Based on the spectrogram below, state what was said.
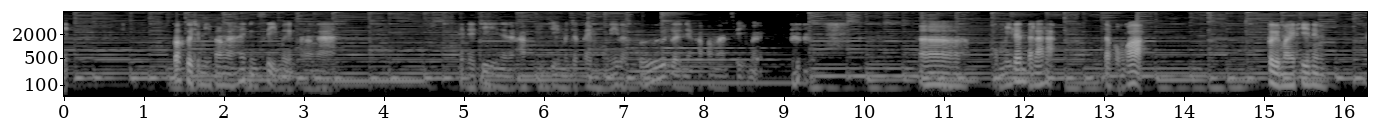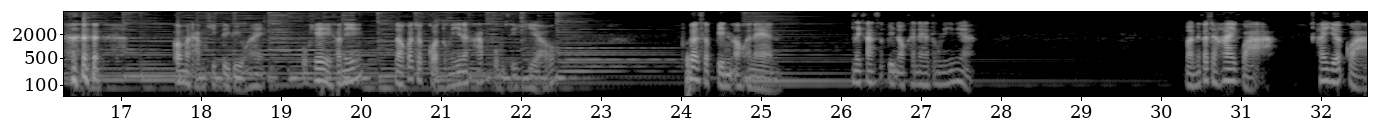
ก็คือจะมีพลังงานให้ถึง 40,000 พลังงาน Energy เนี่ยนะครับ จริงๆ มันจะเต็มตรงนี้เลยปื๊ดเลยเนี่ยครับ ประมาณ 40,000เอ่อ ผมมีเล่นไปแล้วล่ะ แต่ผมก็ ตื่นมาอีกทีหนึ่งก็มาทำคลิปรีวิวให้ โอเค คราวนี้เราก็จะกดตรงนี้นะครับ ปุ่มสีเขียว เพื่อ spin เอาคะแนน ในการ spin เอาคะแนนตรงนี้เนี่ย มันก็จะให้กว่า ให้เยอะกว่า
